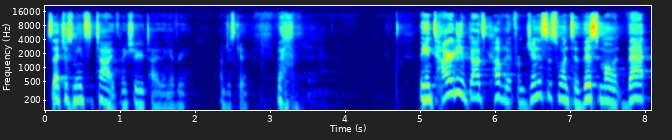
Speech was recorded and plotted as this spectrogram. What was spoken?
So that just means to tithe. Make sure you're tithing every. I'm just kidding. the entirety of God's covenant from Genesis 1 to this moment, that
